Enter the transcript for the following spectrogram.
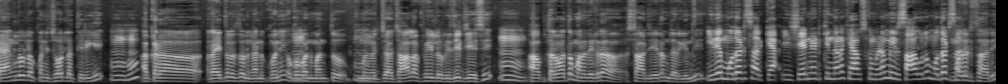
బెంగళూరులో కొన్ని చోట్ల తిరిగి. అక్కడ రైతులతో కనుక్కొని ఒక వన్ మంత్ చాలా ఫీల్డ్ విజిట్ చేసి. ఆ తర్వాత మన దగ్గర స్టార్ట్ చేయడం జరిగింది. ఇదే మొదటిసారి ఈ షేడ్ నెట్ కింద క్యాప్సికమ్ వేయడం మీరు సాగులో మొదటిసారి. మొదటిసారి.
